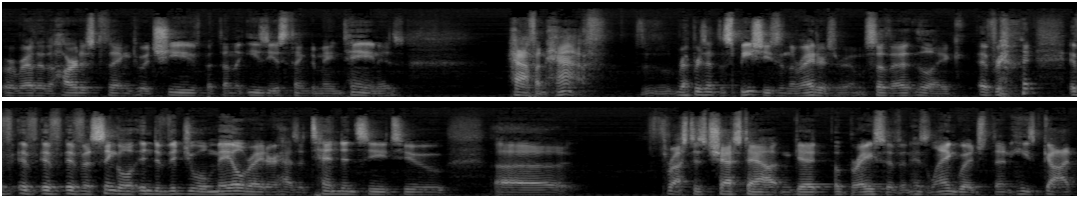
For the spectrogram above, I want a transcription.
or rather the hardest thing to achieve, but then the easiest thing to maintain, is half and half. Represent the species in the writers' room, so that like if if if if, if a single individual male writer has a tendency to uh, thrust his chest out and get abrasive in his language, then he's got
